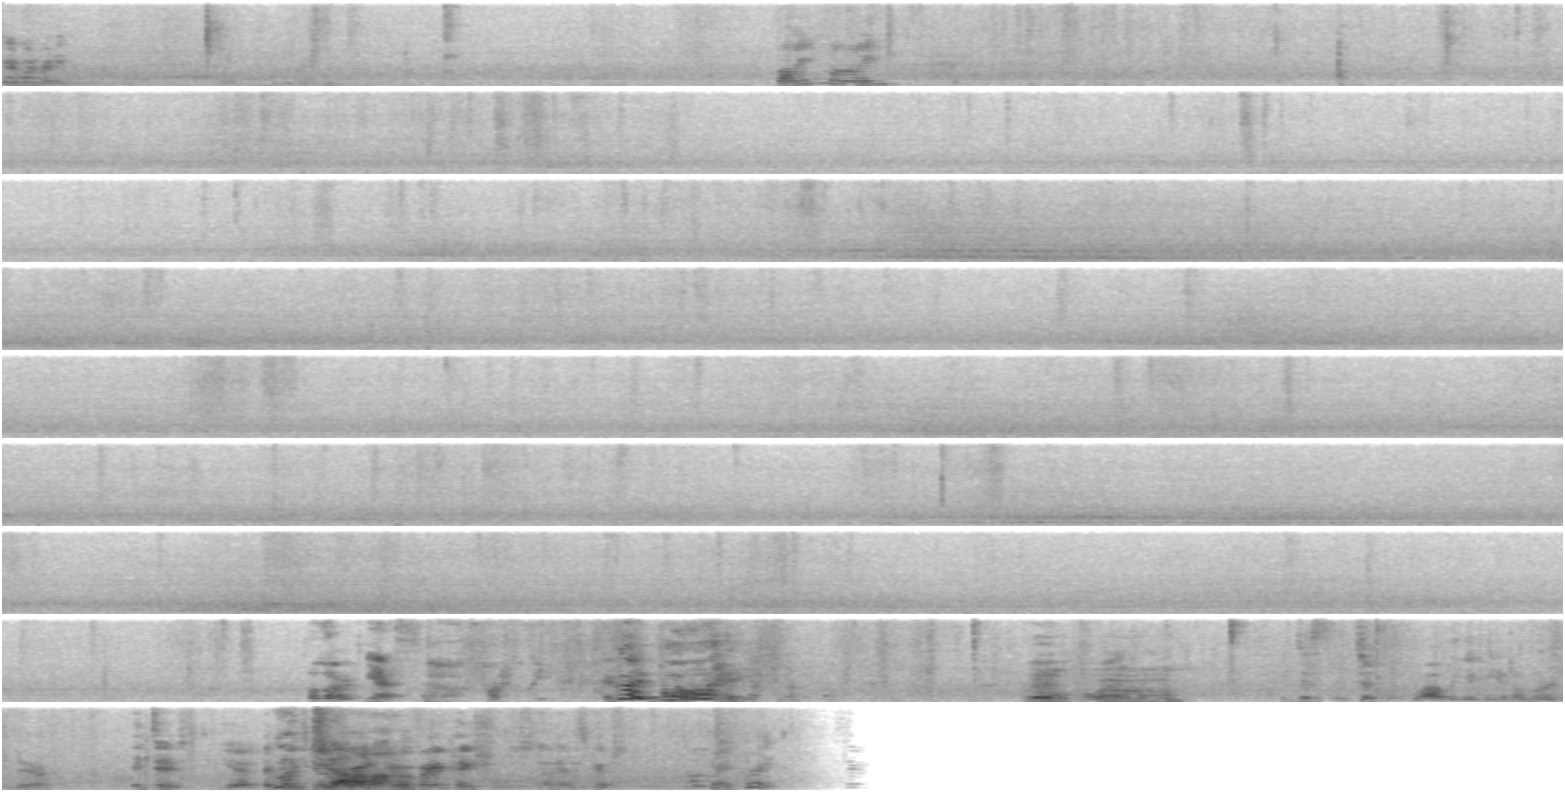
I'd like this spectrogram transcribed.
Okay, one, ready. Find mine. Alert? Yes. Oh, finally. Good boy. Good boy. Mhm. It just, it took a while to give me an alert there. It did. Yeah, You were good very- You were very patient, and it was good. Okay, great.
